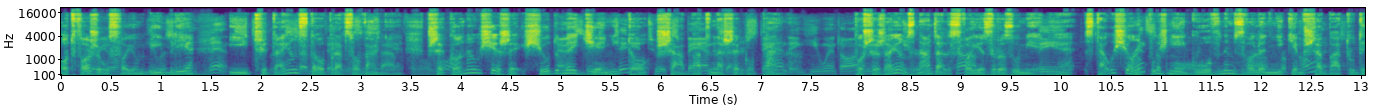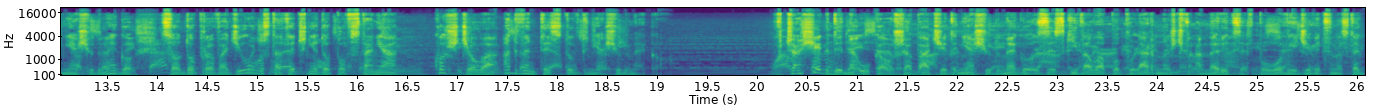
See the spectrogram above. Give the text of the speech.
Otworzył swoją Biblię i czytając to opracowanie, przekonał się, że siódmy dzień to szabat naszego Pana. Poszerzając nadal swoje zrozumienie, stał się on później głównym zwolennikiem szabatu dnia siódmego, co doprowadziło ostatecznie do powstania Kościoła Adwentystów Dnia Siódmego. W czasie, gdy nauka o szabacie dnia siódmego zyskiwała popularność w Ameryce w połowie XIX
